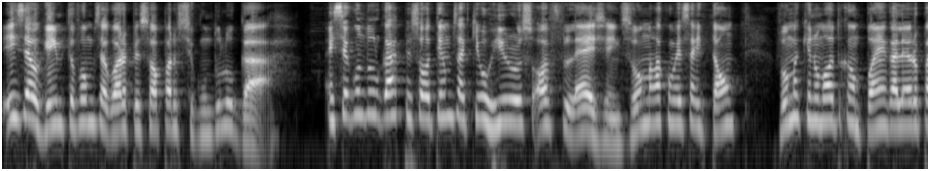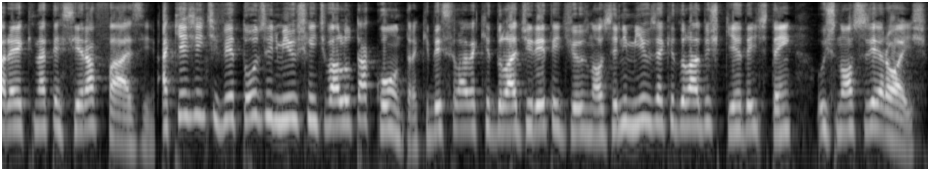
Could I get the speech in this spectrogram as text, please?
esse é o game, então vamos agora, pessoal, para o segundo lugar. Em segundo lugar, pessoal, temos aqui o Heroes of Legends. Vamos lá começar então. Vamos aqui no modo campanha, galera, eu parei aqui na terceira fase. Aqui a gente vê todos os inimigos que a gente vai lutar contra. Aqui desse lado aqui do lado direito a gente vê os nossos inimigos e aqui do lado esquerdo a gente tem os nossos heróis.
